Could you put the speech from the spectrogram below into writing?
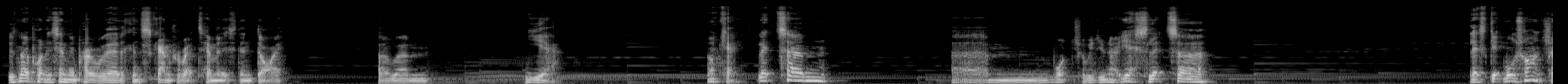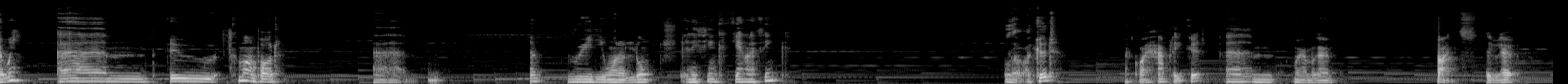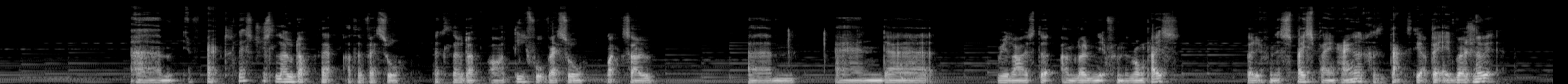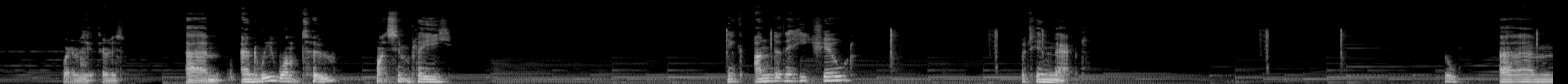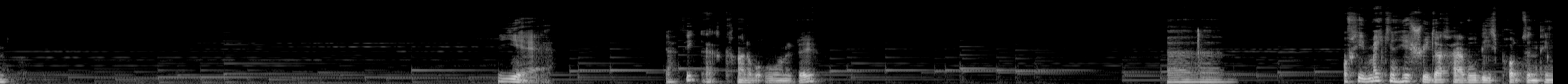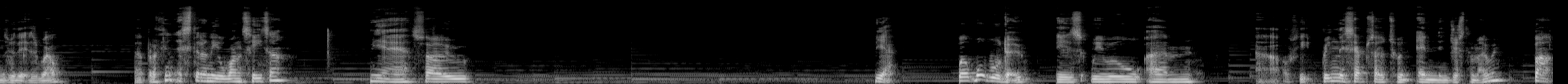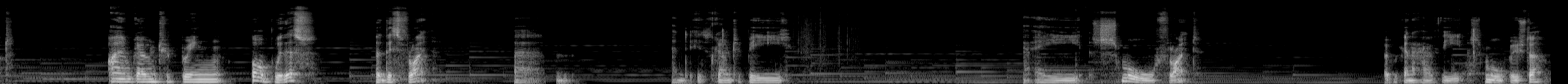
There's no point in sending a probe over there that can scan for about 10 minutes and then die. So, um, yeah. Okay, let's, um, um, what shall we do now? Yes, let's, uh, let's get more science, shall we? Um, do come on, pod. Um, don't really want to launch anything again, I think. Although I could. I quite happily could. Um, where am I going? Science. There we go. Um, in fact, let's just load up that other vessel. Let's load up our default vessel, like so. Um, and uh, realise that I'm loading it from the wrong place. Load it from the space plane hangar, because that's the updated version of it. Where is it? There it is. Um, and we want to, quite simply, think under the heat shield, put in that. Um, yeah. I think that's kind of what we want to do. Um, obviously, making history does have all these pods and things with it as well, uh, but I think there's still only a one-seater. Yeah, so yeah. Well, what we'll do is we will um, uh, obviously bring this episode to an end in just a moment, but I am going to bring Bob with us for this flight. Um, and it's going to be a small flight. So we're going to have the small booster.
